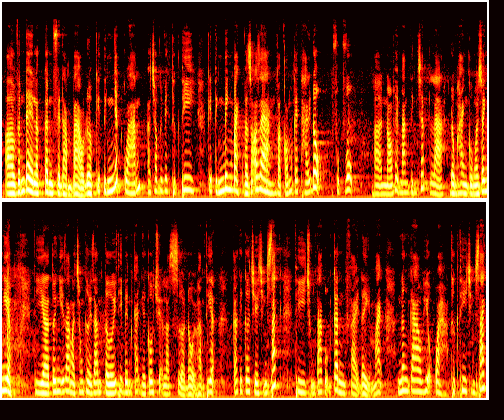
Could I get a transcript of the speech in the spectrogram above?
uh, vấn đề là cần phải đảm bảo được cái tính nhất quán trong cái việc thực thi, cái tính minh bạch và rõ ràng và có một cái thái độ phục vụ à, nó phải mang tính chất là đồng hành cùng với doanh nghiệp thì à, tôi nghĩ rằng là trong thời gian tới thì bên cạnh cái câu chuyện là sửa đổi hoàn thiện các cái cơ chế chính sách thì chúng ta cũng cần phải đẩy mạnh nâng cao hiệu quả thực thi chính sách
